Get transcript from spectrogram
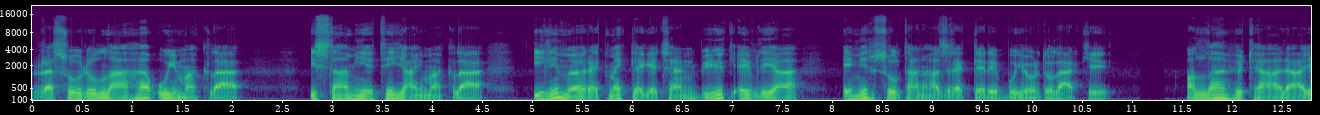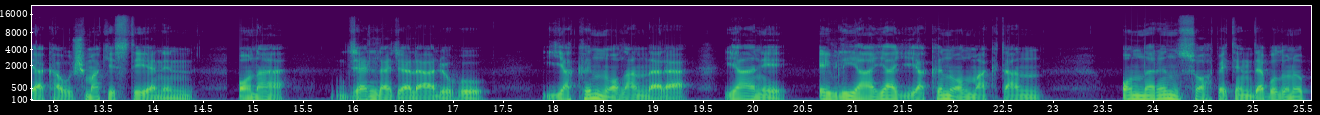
Resulullah'a uymakla, İslamiyeti yaymakla, ilim öğretmekle geçen büyük evliya Emir Sultan Hazretleri buyurdular ki: Allahü Teala'ya kavuşmak isteyenin ona Celle Celaluhu yakın olanlara yani evliyaya yakın olmaktan, onların sohbetinde bulunup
